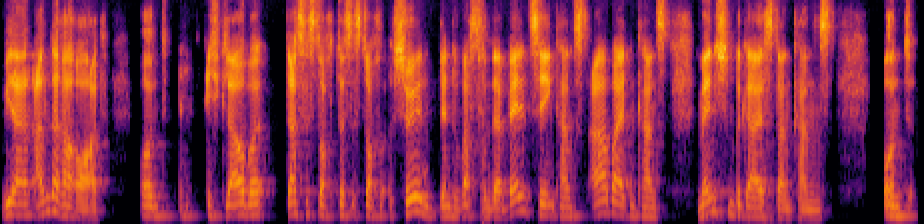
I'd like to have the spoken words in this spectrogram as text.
Wieder ein anderer Ort. Und ich glaube, das ist doch, das ist doch schön, wenn du was von der Welt sehen kannst, arbeiten kannst, Menschen begeistern kannst und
